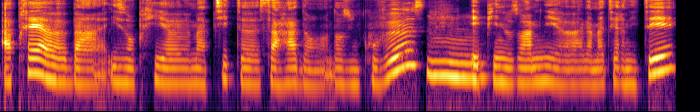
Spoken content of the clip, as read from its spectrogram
après, euh, ben, ils ont pris euh, ma petite euh, Sarah dans, dans une couveuse. Hmm. Et puis, ils nous ont amenés euh, à la maternité.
